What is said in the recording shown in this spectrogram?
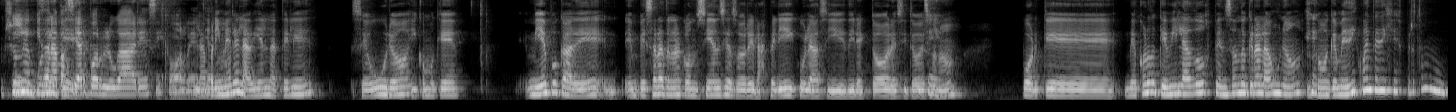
Yo y empiezan a pasear por lugares y es como re La tierno. primera la vi en la tele, seguro, y como que mi época de empezar a tener conciencia sobre las películas y directores y todo eso, Sí. ¿no? Porque me acuerdo que vi la 2 pensando que era la 1 y como que me di cuenta y dije, pero están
